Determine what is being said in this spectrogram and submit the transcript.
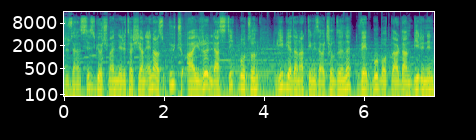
düzensiz göçmenleri taşıyan en az 3 ayrı lastik botun Libya'dan Akdeniz'e açıldığını ve bu botlardan birinin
